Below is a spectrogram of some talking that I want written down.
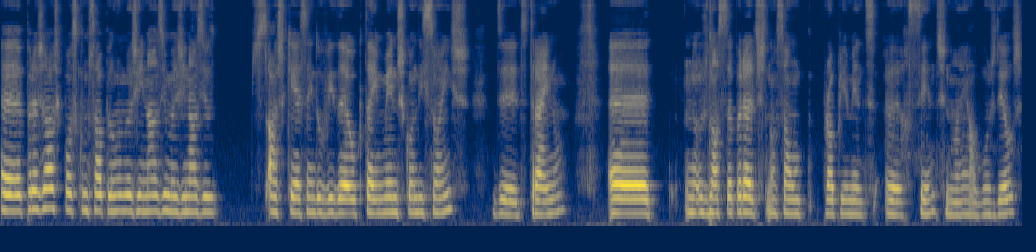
Uh, para já acho que posso começar pelo meu ginásio. O meu ginásio acho que é sem dúvida o que tem menos condições de, de treino. os nossos aparelhos não são propriamente recentes, não é? Alguns deles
